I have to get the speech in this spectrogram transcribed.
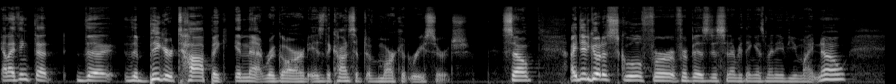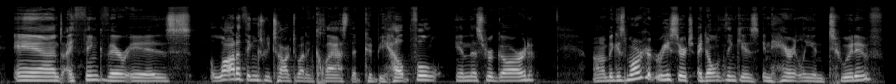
and I think that the the bigger topic in that regard is the concept of market research. So I did go to school for for business and everything, as many of you might know, and I think there is a lot of things we talked about in class that could be helpful in this regard, uh, because market research I don't think is inherently intuitive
